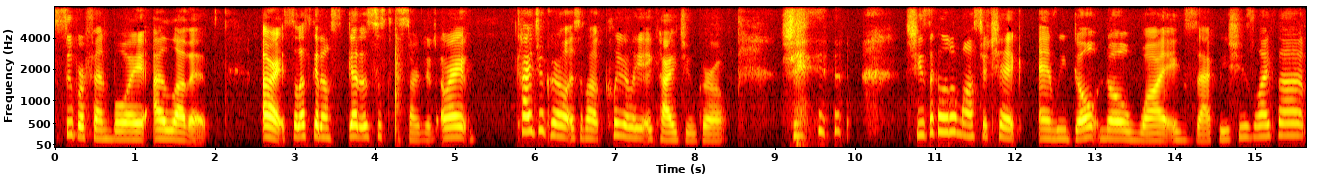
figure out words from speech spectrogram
Super fanboy. I love it. All right, so let's get on. Get let's just get started. All right, Kaiju Girl is about clearly a kaiju girl. She she's like a little monster chick, and we don't know why exactly she's like that.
